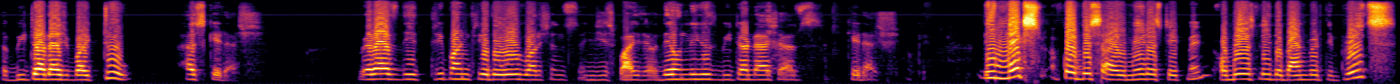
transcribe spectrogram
the beta dash by 2 as k dash whereas the 3.3 of the old versions ng spice they only use beta dash as k dash okay. The next of course this I made a statement obviously the bandwidth improves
